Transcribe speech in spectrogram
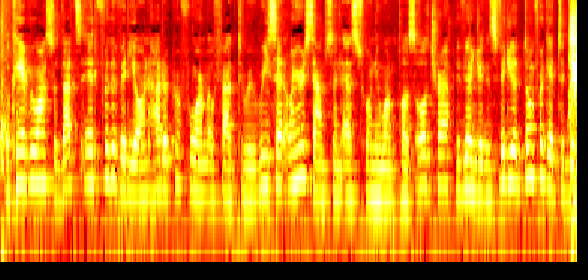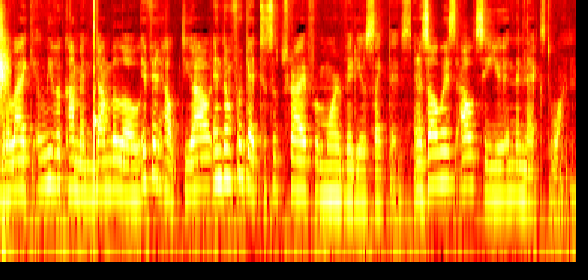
Okay everyone, so that's it for the video on how to perform a factory reset on your Samsung S21 Plus Ultra. If you enjoyed this video, don't forget to give it a like and leave a comment down below if it helped you out. And don't forget to subscribe for more videos like this. And as always, I'll see you in the next one.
